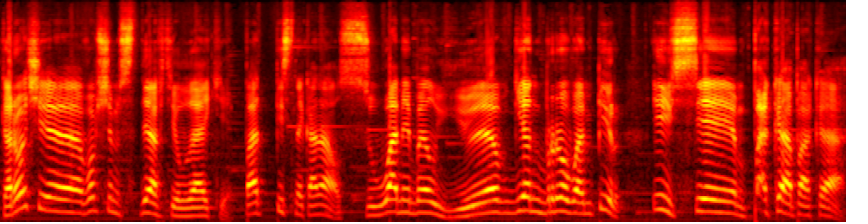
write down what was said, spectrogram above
Короче, в общем, ставьте лайки, подписывайтесь на канал. С вами был Евген Бро Вампир. И всем пока-пока.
